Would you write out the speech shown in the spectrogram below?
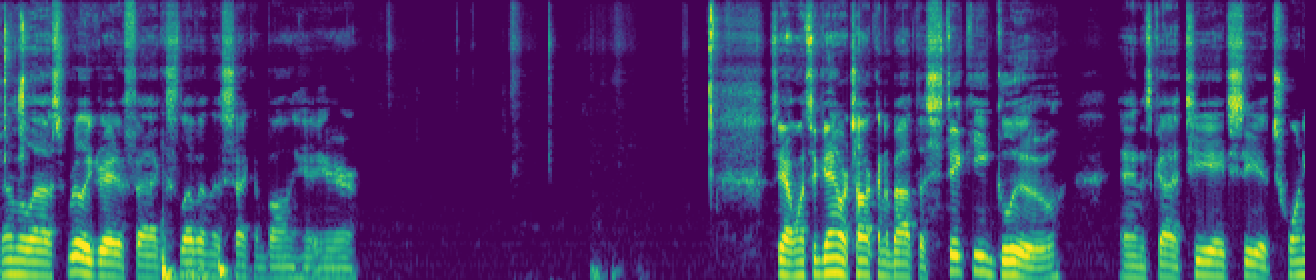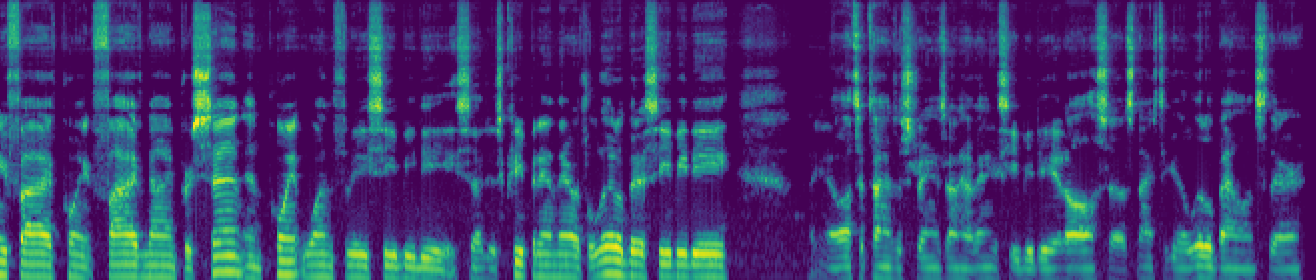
Nonetheless, really great effects. Loving this second bong hit here. So yeah, once again, we're talking about the sticky glue and it's got a THC of 25.59% and 0.13 CBD. So just creeping in there with a little bit of CBD. You know, lots of times the strains don't have any CBD at all, so it's nice to get a little balance there.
